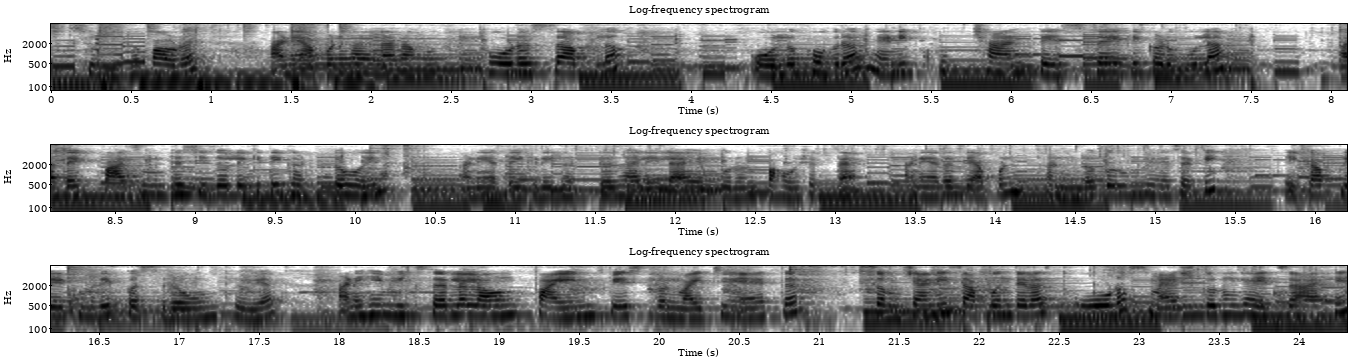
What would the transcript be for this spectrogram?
सुंठ पावडर. आणि आपण घालणार आहोत थोडंसं आपलं ओलं खोबरं. याने खूप छान टेस्ट आहे ते कडबूला. आता एक पाच मिनटं शिजवले की ते घट्ट होईल. आणि आता इकडे घट्ट झालेलं आहे पुरण पाहू शकताय. आणि आता ते आपण थंड करून घेण्यासाठी एका प्लेटमध्ये पसरवून ठेवूयात. आणि हे मिक्सरला लावून फाईन पेस्ट बनवायची नाही आहे तर चमच्यानीच आपण त्याला थोडं स्मॅश करून घ्यायचं आहे.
